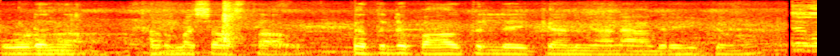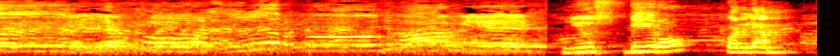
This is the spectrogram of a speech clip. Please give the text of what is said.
കൂടുന്ന ധർമ്മശാസ്ത്രാവും അദ്ദേഹത്തിന്റെ പാദത്തിൽ ലയിക്കാനും ഞാൻ ആഗ്രഹിക്കുന്നു. News bureau Kollam.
